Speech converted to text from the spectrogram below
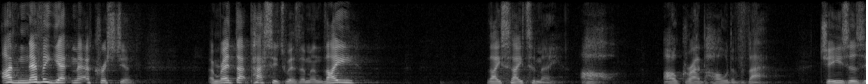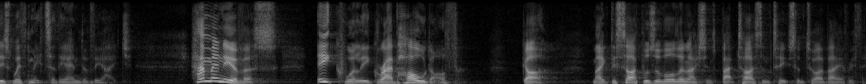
I've never yet met a Christian and read that passage with them, and they, they say to me, oh, I'll grab hold of that. Jesus is with me to the end of the age. How many of us equally grab hold of, go, make disciples of all the nations, baptize them, teach them to obey everything?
